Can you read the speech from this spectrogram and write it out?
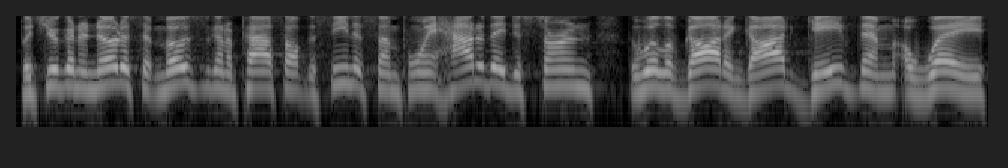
But you're going to notice that Moses is going to pass off the scene at some point. How do they discern the will of God? And God gave them a way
